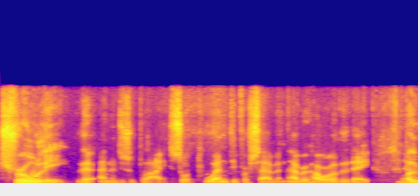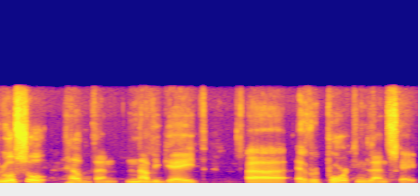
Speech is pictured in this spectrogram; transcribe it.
truly their energy supply. So 24-7, every hour of the day. But we also help them navigate uh, a reporting landscape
